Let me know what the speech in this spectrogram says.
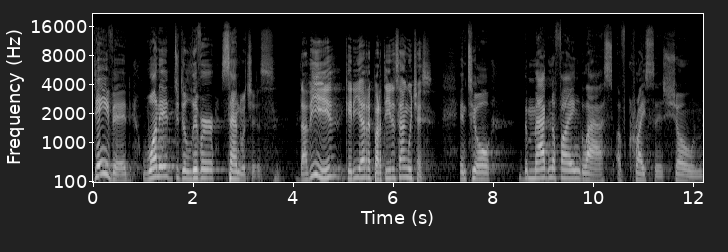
David wanted to deliver sandwiches David quería repartir sándwiches until the magnifying glass of crisis shone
